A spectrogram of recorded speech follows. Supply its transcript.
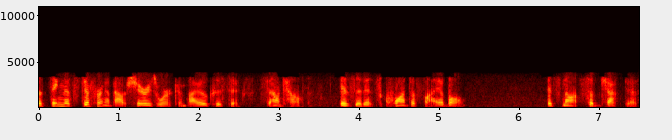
the thing that's different about Sharry's work in bioacoustics, sound health, is that it's quantifiable. It's not subjective,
